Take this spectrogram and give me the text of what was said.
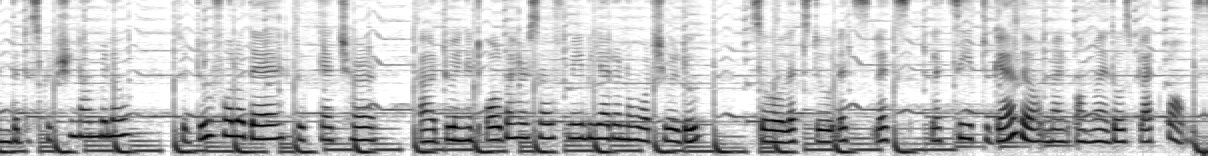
in the description down below. So do follow there to catch her uh, doing it all by herself. Maybe I don't know what she will do so let's do let's let's let's see it together on my on my those platforms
